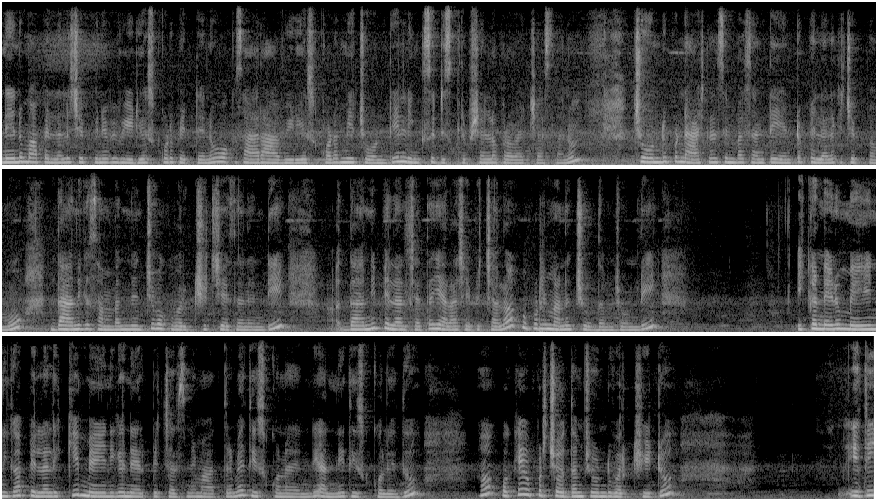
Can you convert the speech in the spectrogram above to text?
నేను మా పిల్లలు చెప్పినవి వీడియోస్ కూడా పెట్టాను. ఒకసారి ఆ వీడియోస్ కూడా మీరు చూడండి. లింక్స్ డిస్క్రిప్షన్లో ప్రొవైడ్ చేస్తాను. చూడండి ఇప్పుడు నేషనల్ సింబల్స్ అంటే ఏంటో పిల్లలకి చెప్పాము. దానికి సంబంధించి ఒక వర్క్షీట్ చేశానండి. దాన్ని పిల్లల చేత ఎలా చేపించాలో ఇప్పుడు మనం చూద్దాం చూడండి. ఇక్కడ నేను మెయిన్గా పిల్లలకి మెయిన్గా నేర్పించాల్సినవి మాత్రమే తీసుకున్నానండి. అన్నీ తీసుకోలేదు. ఓకే ఇప్పుడు చూద్దాం చూడండి వర్క్షీటు ఇది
